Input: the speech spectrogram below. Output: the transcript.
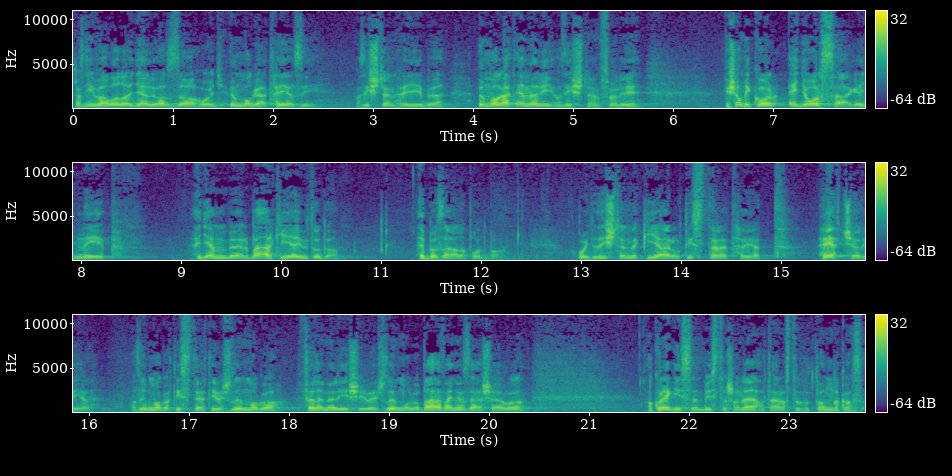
az nyilvánvaló elő azzal, hogy önmagát helyezi az Isten helyébe, önmagát emeli az Isten fölé, és amikor egy ország, egy nép, egy ember, bárki eljut oda, ebbe az állapotba, hogy az Istennek kijáró tisztelet helyett, helyett cserél az önmaga tiszteletével, és az önmaga felemelésével, és az önmaga bálványozásával, akkor egészen biztosan elhatároztatott annak az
